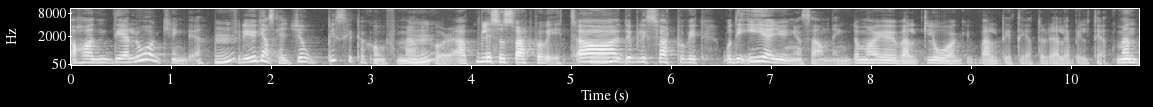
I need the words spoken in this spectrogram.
ha en dialog kring det. För det är ju en ganska jobbig situation för människor. Att, Det blir så svart på vitt. ja, det blir svart på vitt. Och det är ju ingen sanning. De har ju väldigt låg validitet och reliabilitet. Men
